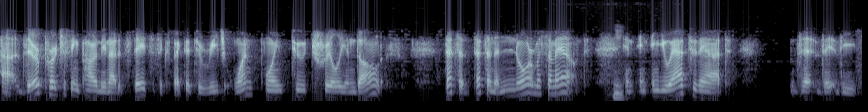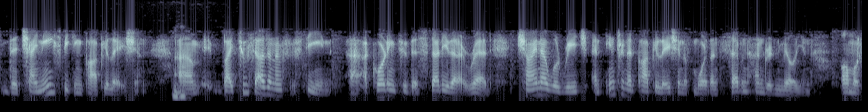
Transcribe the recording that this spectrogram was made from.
uh, their purchasing power in the United States is expected to reach 1.2 trillion dollars. That's a that's an enormous amount, hmm. and, and and you add to that the the the, the Chinese speaking population. Mm-hmm. Um, by 2015, uh, according to the study that I read, China will reach an internet population of more than 700 million, almost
